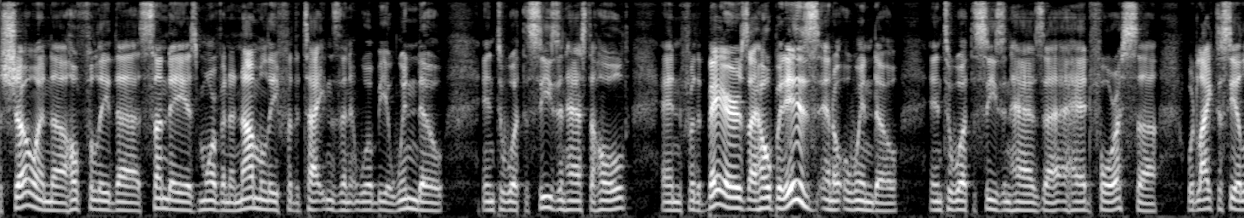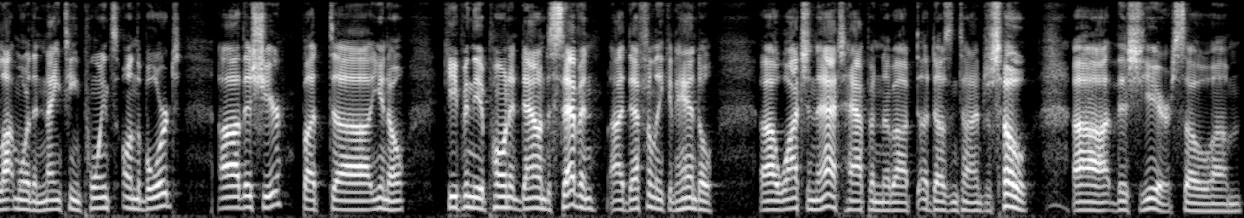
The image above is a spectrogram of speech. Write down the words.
show, and uh, hopefully the Sunday is more of an anomaly for the Titans than it will be a window into what the season has to hold. And for the Bears, I hope it is a, window into what the season has uh, ahead for us. Uh, would like to see a lot more than 19 points on the board uh, this year, but you know, keeping the opponent down to seven, I definitely can handle. Watching that happen about a dozen times or so this year. So, um,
